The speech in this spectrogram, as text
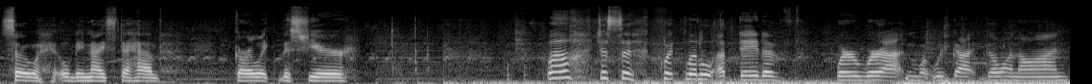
So it will be nice to have garlic this year. Well, just a quick little update of where we're at and what we've got going on.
